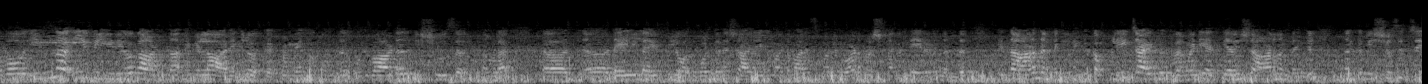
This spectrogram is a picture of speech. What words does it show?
അപ്പോൾ ഇന്ന് ഈ വീഡിയോ കാണുന്ന നിങ്ങൾ ആരെങ്കിലും ഒക്കെ പ്രമേഹം കൊണ്ട് ഒരുപാട് ഇഷ്യൂസ് നമ്മളെ ഡെയിലി ലൈഫിലും അതുപോലെ തന്നെ ശാരീരികമായിട്ട് മാനസികമായിട്ട് ഒരുപാട് പ്രശ്നങ്ങൾ നേരിടുന്നുണ്ട്. എന്നാണെന്നുണ്ടെങ്കിൽ നിങ്ങൾക്ക് കംപ്ലീറ്റ് ആയിട്ട് റെമഡി അത്യാവശ്യമാണെന്നുണ്ടെങ്കിൽ നിങ്ങൾക്ക് വിശ്വസിച്ച്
